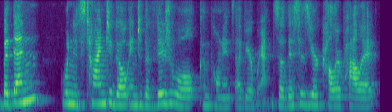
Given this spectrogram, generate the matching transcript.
But then, when it's time to go into the visual components of your brand, so this is your color palette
